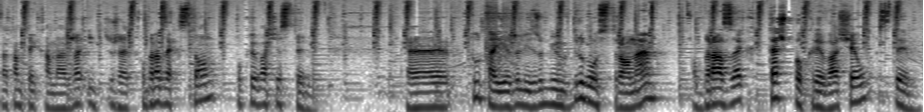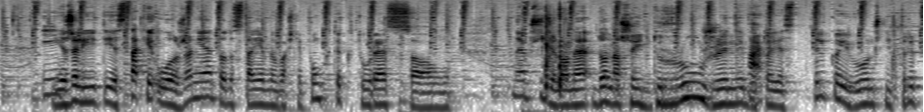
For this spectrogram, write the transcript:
Na tamtej kamerze i że obrazek stąd pokrywa się z tym. E, tutaj, jeżeli zrobimy w drugą stronę, obrazek też pokrywa się z tym. I Jeżeli jest takie ułożenie, to dostajemy właśnie punkty, które są e, przydzielone do naszej drużyny, Tak. bo to jest tylko i wyłącznie tryb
